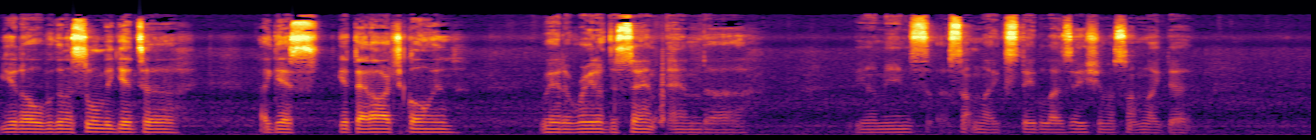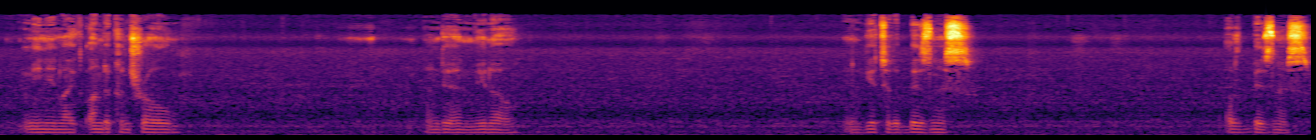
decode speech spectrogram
you know, we're gonna soon begin to, I guess, get that arch going. We're at a rate of descent, and uh, you know I mean, something like stabilization or something like that meaning like under control. And then, you know, and get to the business of business.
